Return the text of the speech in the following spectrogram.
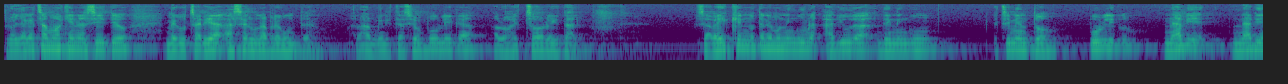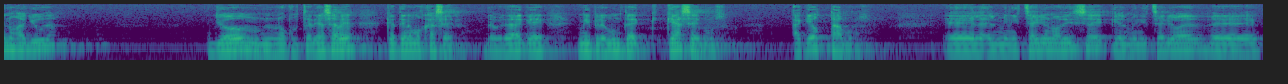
Pero ya que estamos aquí en el sitio, me gustaría hacer una pregunta a la administración pública, a los gestores y tal. ¿Sabéis que no tenemos ninguna ayuda de ningún estimamiento público? ¿Nadie, nadie nos ayuda? Yo nos gustaría saber qué tenemos que hacer. De verdad que mi pregunta es, ¿qué hacemos? ¿A qué optamos? El, Ministerio nos dice que el Ministerio es de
